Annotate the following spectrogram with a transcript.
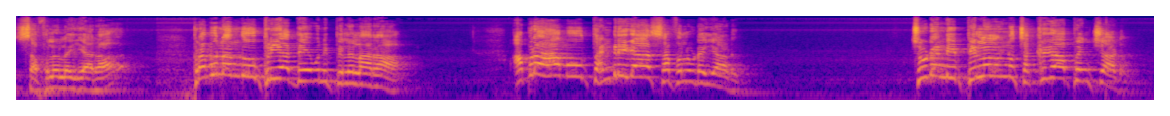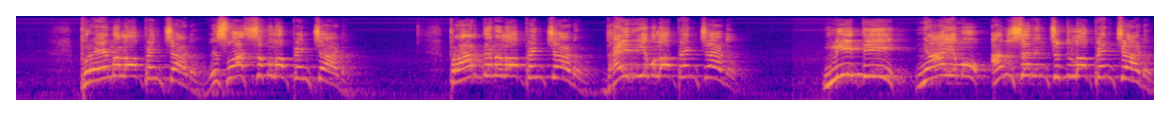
సఫలులయ్యారా? ప్రభునందు ప్రియ దేవుని పిల్లలారా అబ్రహాము తండ్రిగా సఫలుడయ్యాడు. చూడండి పిల్లలను చక్కగా పెంచాడు. ప్రేమలో పెంచాడు విశ్వాసములో పెంచాడు ప్రార్థనలో పెంచాడు ధైర్యములో పెంచాడు నీతి న్యాయము అనుసరించుటలో పెంచాడు.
